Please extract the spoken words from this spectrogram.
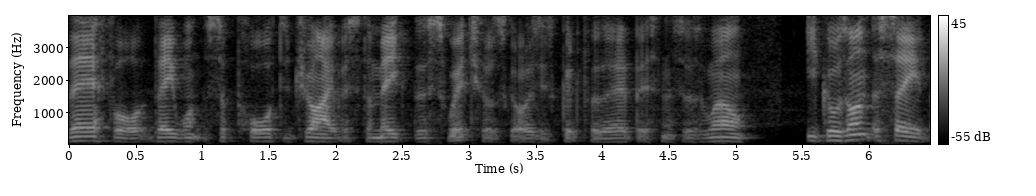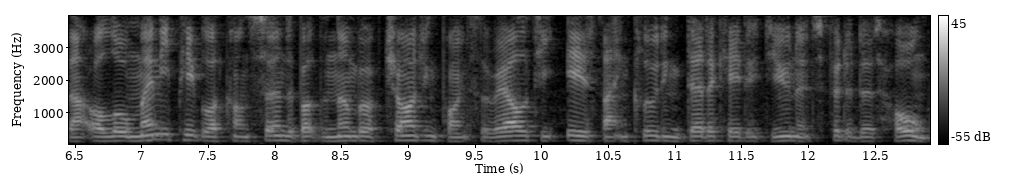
therefore they want to support drivers to make the switch because it's good for their business as well. He goes on to say that although many people are concerned about the number of charging points, the reality is that including dedicated units fitted at home,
